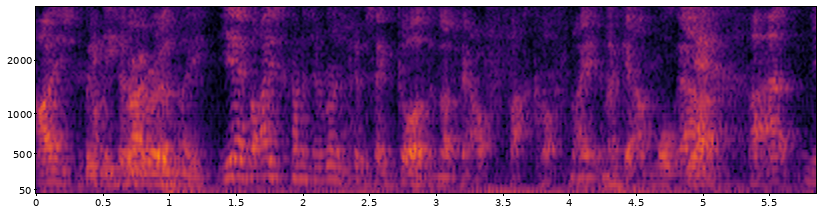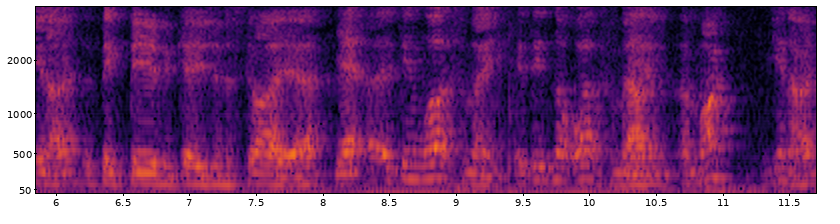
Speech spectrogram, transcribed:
I used to We come into the don't. Yeah, but I used to come into the rooms. People say God, and I think, oh fuck off, mate. And I get up and walk out. Yeah. I, I- you know, the big bearded geezer in the sky. Yeah. Yeah. Uh, It didn't work for me. It did not work for me. No. And, and my, you know,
